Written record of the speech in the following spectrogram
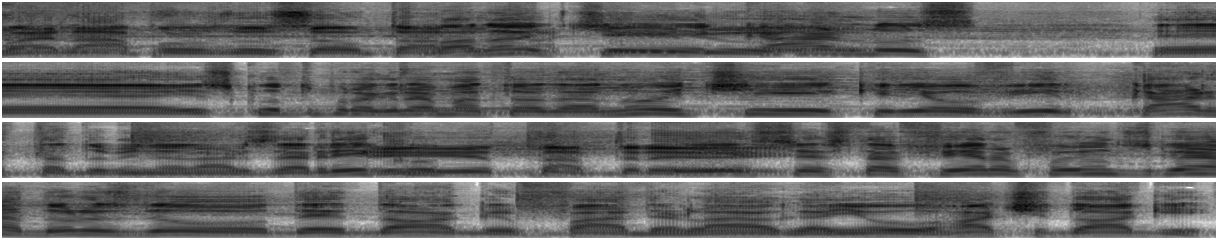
Vai lá, produção, tá Boa no noite. Carlos. É, escuto o programa toda noite. Queria ouvir Carta do Milionário Zé Rico. Eita, trem. E sexta-feira foi um dos ganhadores do The Dog Father lá, ganhou o hot dog.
